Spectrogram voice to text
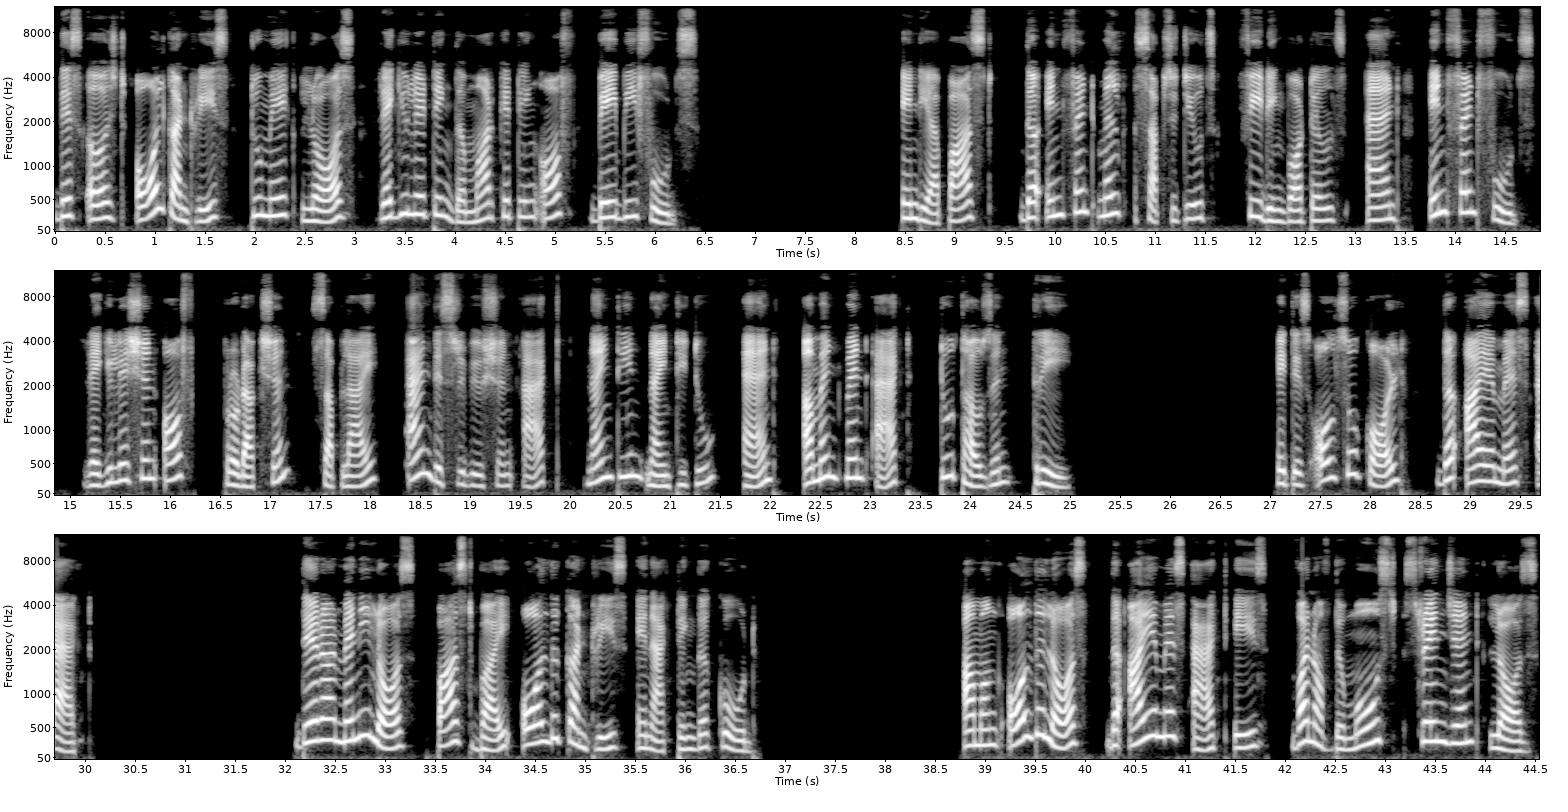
This urged all countries to make laws regulating the marketing of baby foods. India passed the Infant Milk Substitutes Feeding Bottles and Infant Foods Regulation of Production, Supply and Distribution Act 1992 and Amendment Act 2003. It is also called the IMS Act. There are many laws passed by all the countries enacting the code. Among all the laws, the IMS Act is one of the most stringent laws.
